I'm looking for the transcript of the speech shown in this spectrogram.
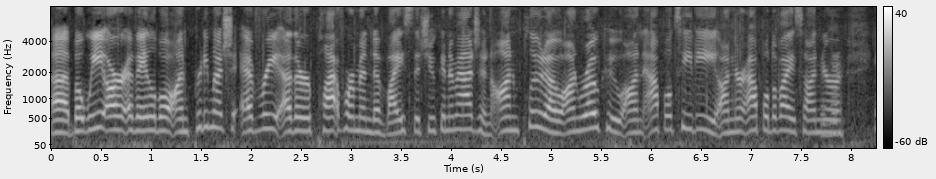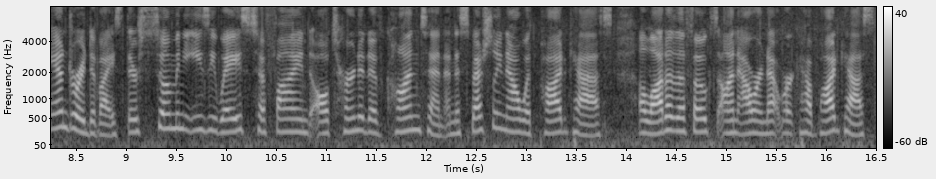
uh, but we are available on pretty much every other platform and device that you can imagine on Pluto, on Roku, on Apple TV, on your Apple device, on your mm-hmm. Android device. There's so many easy ways to find alternative content, and especially now with podcasts, a lot of the folks on our network have podcasts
